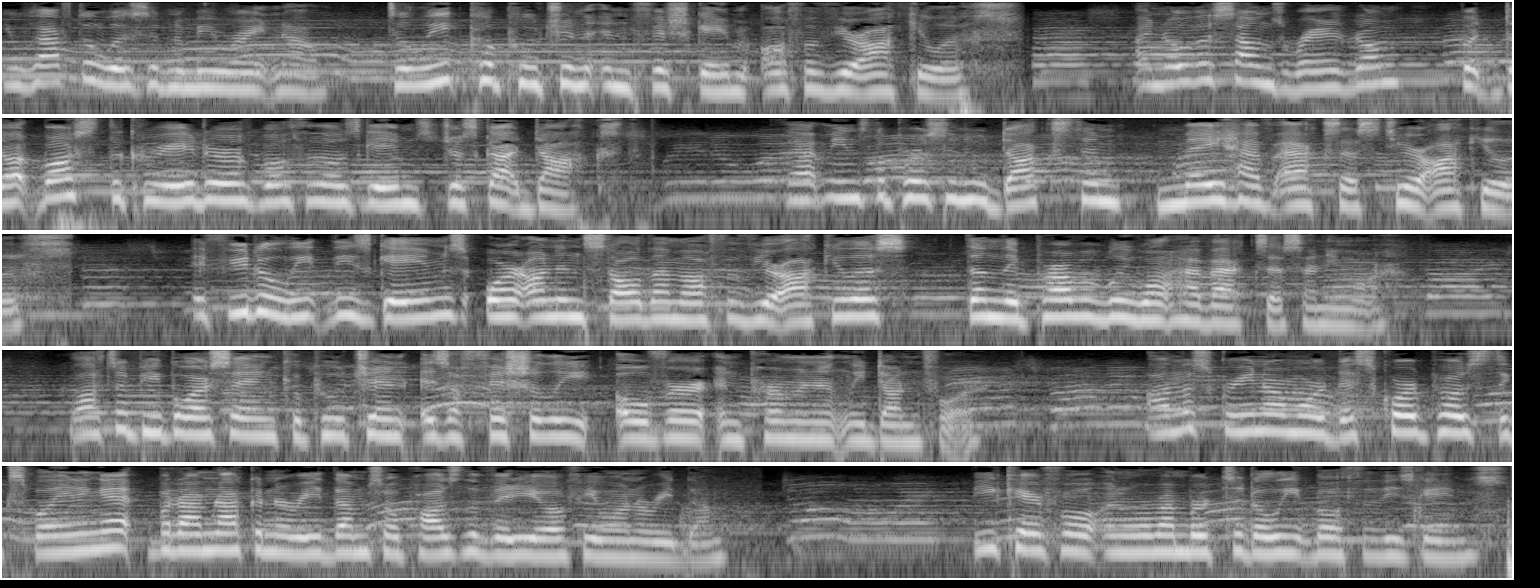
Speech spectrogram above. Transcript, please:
You have to listen to me right now. Delete Capuchin and Fish Game off of your Oculus. I know this sounds random, but Dutbus, the creator of both of those games, just got doxxed. That means the person who doxxed him may have access to your Oculus. If you delete these games or uninstall them off of your Oculus, then they probably won't have access anymore. Lots of people are saying Capuchin is officially over and permanently done for. On the screen are more Discord posts explaining it, but I'm not going to read them, so pause the video if you want to read them. Be careful and remember to delete both of these games.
